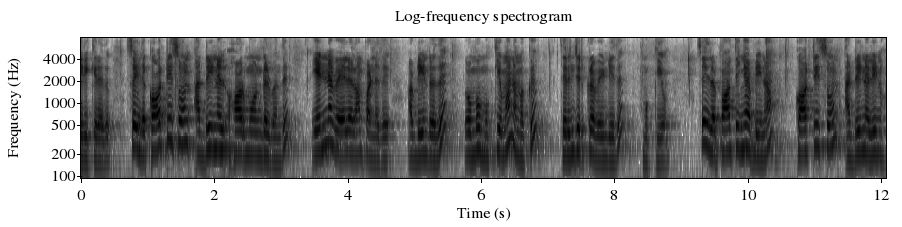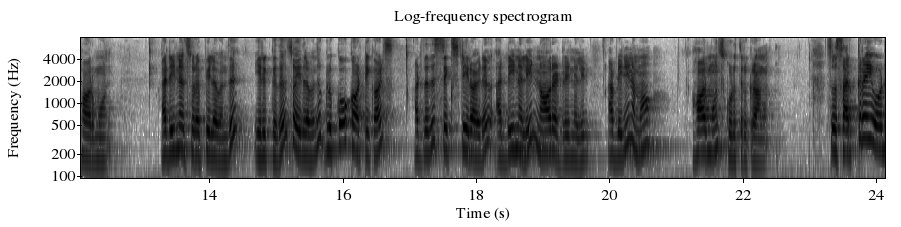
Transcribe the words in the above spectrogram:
இருக்கிறது. ஸோ இந்த கார்டிசோன் அட்ரினல் ஹார்மோன்கள் வந்து என்ன வேலைலாம் பண்ணுது அப்படின்றது ரொம்ப முக்கியமாக நமக்கு தெரிஞ்சிருக்க வேண்டியது முக்கியம். ஸோ இதில் பார்த்தீங்க அப்படின்னா கார்டிசோன் அட்ரினலின் ஹார்மோன். அட்ரினல் சுரப்பியில் வந்து இருக்குது. ஸோ இதில் வந்து குளுக்கோகார்டிகாய்ட்ஸ் அடுத்தது செக்ஸ்டிராய்டல் அட்ரினலின் நார் அட்ரினலின் அப்படின்னு நம்ம ஹார்மோன்ஸ் கொடுத்துருக்குறாங்க. ஸோ சர்க்கரையோட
